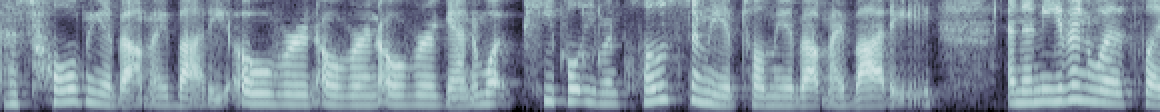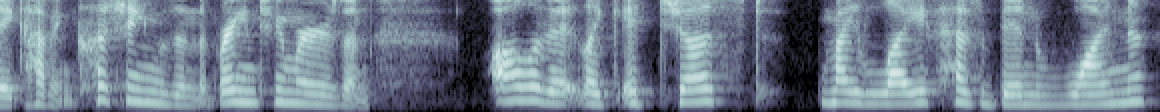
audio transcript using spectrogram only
has told me about my body over and over and over again and what people even close to me have told me about my body. And then even with like having Cushing's and the brain tumors and all of it, like it just, my life has been one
